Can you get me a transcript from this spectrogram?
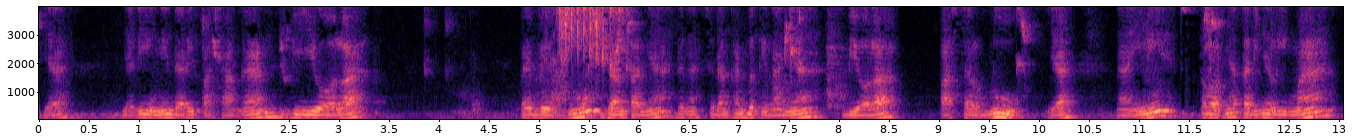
ya. Jadi ini dari pasangan Biola PBU jantannya dengan sedangkan betinanya Biola pastel blue ya Nah, ini telurnya tadinya 5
